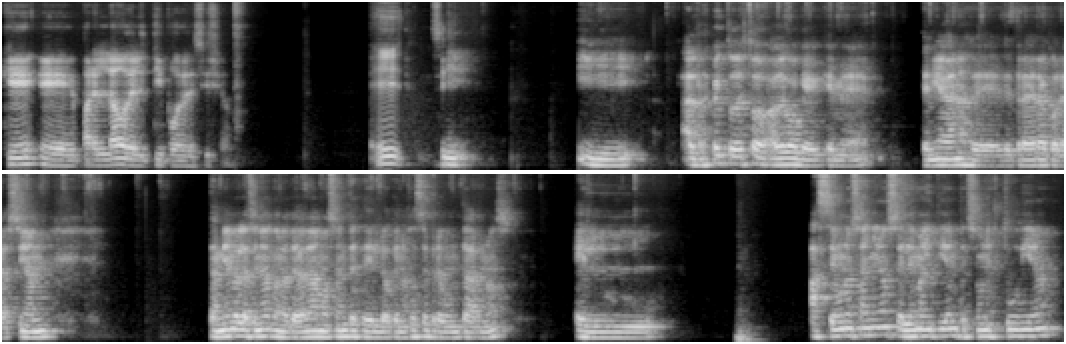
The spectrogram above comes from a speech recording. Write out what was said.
que eh, para el lado del tipo de decisión. sí. Y al respecto de esto, algo que, me tenía ganas de, traer a colación, también relacionado con lo que hablábamos antes de lo que nos hace preguntarnos, hace unos años el MIT empezó un estudio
